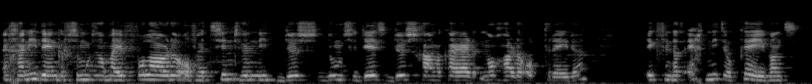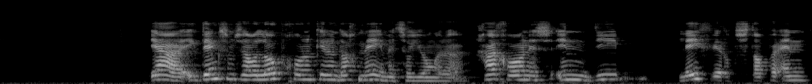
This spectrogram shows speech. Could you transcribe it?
En ga niet denken, ze moeten nog maar even volhouden of het zint hun niet, dus doen ze dit, dus gaan we keihard nog harder optreden. Ik vind dat echt niet oké, want ja, ik denk soms wel, loop gewoon een keer een dag mee met zo'n jongere. Ga gewoon eens in die leefwereld stappen en,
